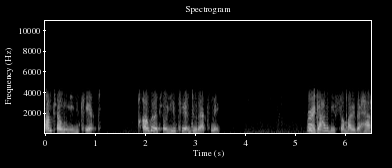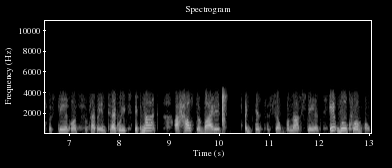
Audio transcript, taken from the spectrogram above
I'm telling you, you can't. I'm going to tell you, you can't do that to me. Right. There's got to be somebody that has to stand on some type of integrity. If not, a house divided against itself will not stand. It will crumble.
